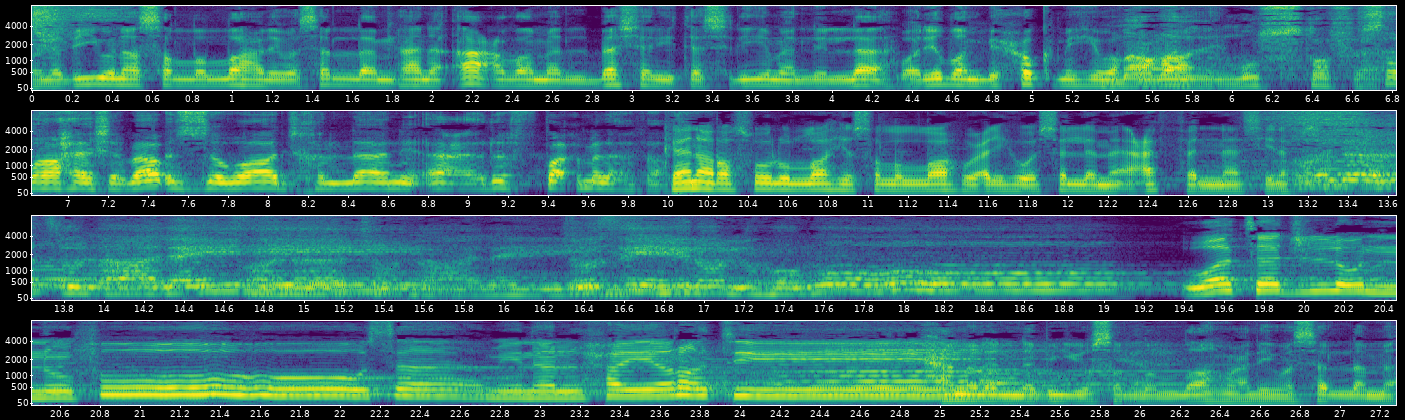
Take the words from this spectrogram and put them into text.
ونبينا صلى الله عليه وسلم كان أعظم البشر تسليما لله ورضا بحكمه وقضائه. المصطفى. صراحة يا شباب الزواج خلاني أعرف طعم العفاف كان رسول الله صلى الله عليه وسلم أعف الناس نفسه. صلاة عليه تزيل الهموم. وتجلو النفوس من الحيرة. حمل النبي صلى الله عليه وسلم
